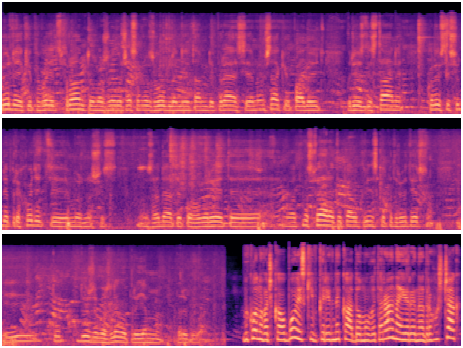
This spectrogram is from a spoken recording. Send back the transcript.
люди, які приходять з фронту, можливо, часом розгублені, там депресія, ну всякі впадають в різні стани. Коли всі сюди приходять, е, можна щось ну, згадати, поговорити. Ну, атмосфера така українська патріотична. І тут дуже важливо, приємно перебувати. Виконувачка обов'язків керівника дому ветерана Ірина Драгущак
